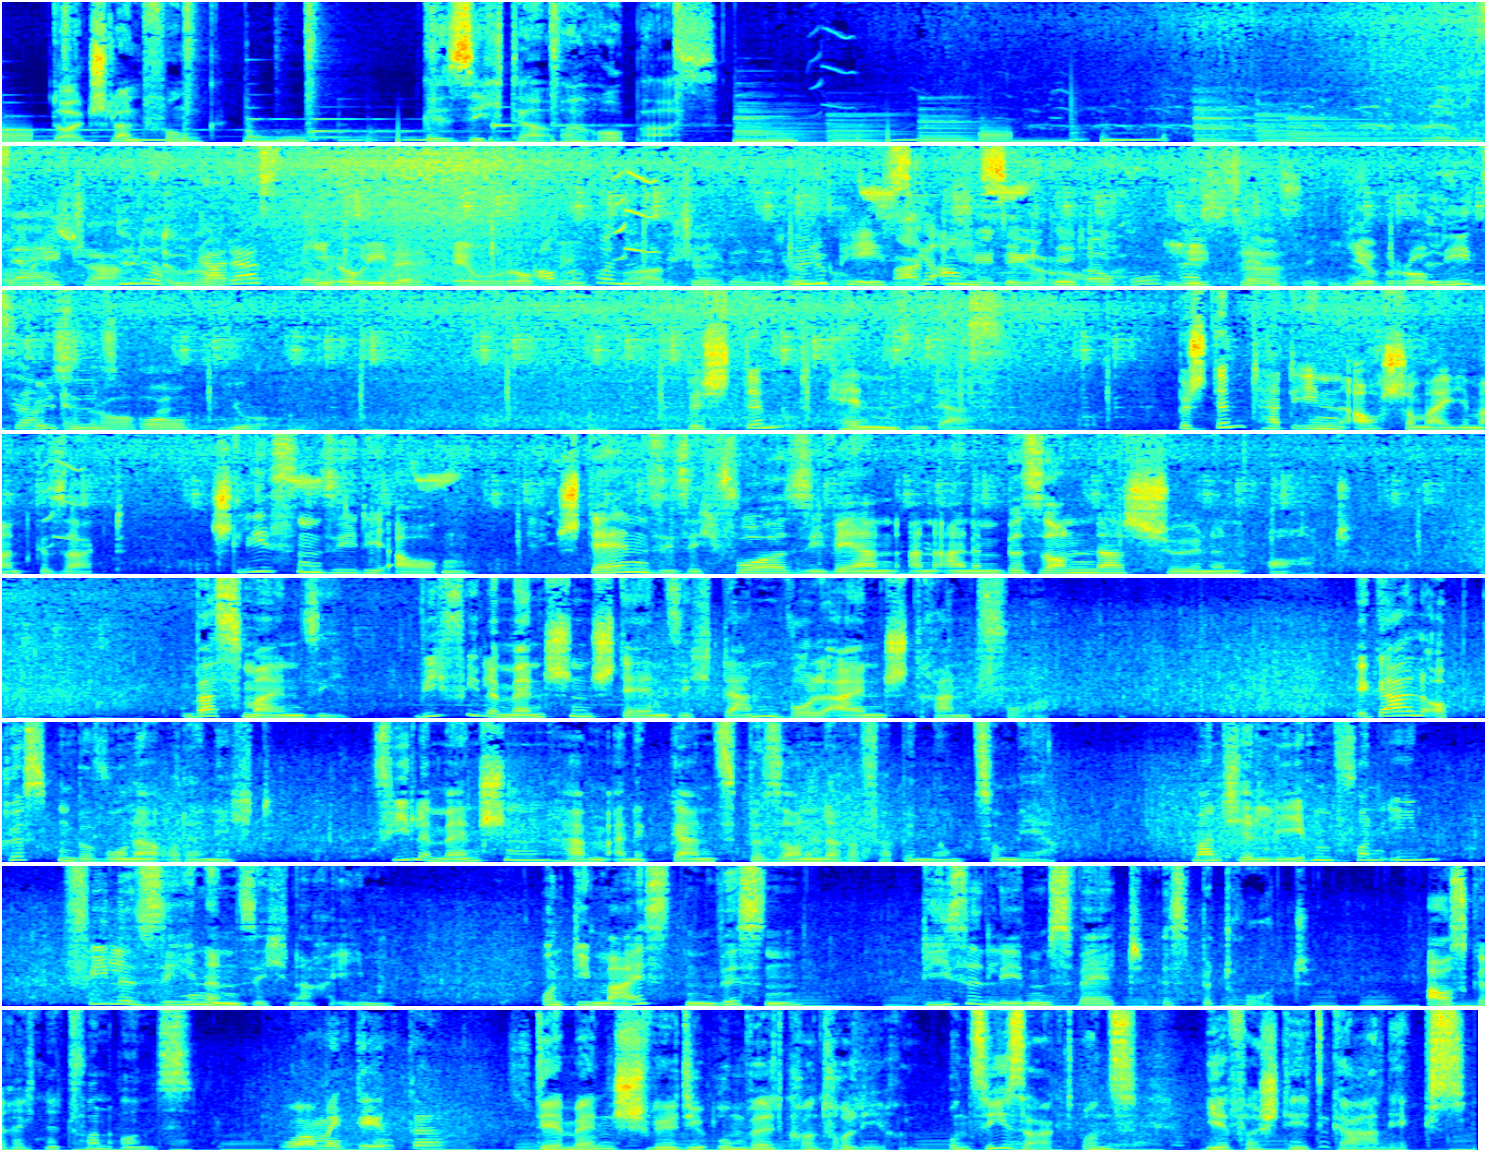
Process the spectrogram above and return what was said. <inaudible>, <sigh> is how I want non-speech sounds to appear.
Deutschlandfunk Gesichter Europas. Europeiske ansikter. Bestimmt kennen Sie das. Bestimmt hat Ihnen auch schon mal jemand gesagt. Schließen Sie die Augen. Stellen Sie sich vor, Sie wären an einem besonders schönen Ort. Was meinen Sie? Wie viele Menschen stellen sich dann wohl einen Strand vor? Egal ob Küstenbewohner oder nicht. Viele Menschen haben eine ganz besondere Verbindung zum Meer. Manche leben von ihm, viele sehnen sich nach ihm. Und die meisten wissen, diese Lebenswelt ist bedroht. Ausgerechnet von uns. Der Mensch will die Umwelt kontrollieren. Und sie sagt uns, ihr versteht gar nichts.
